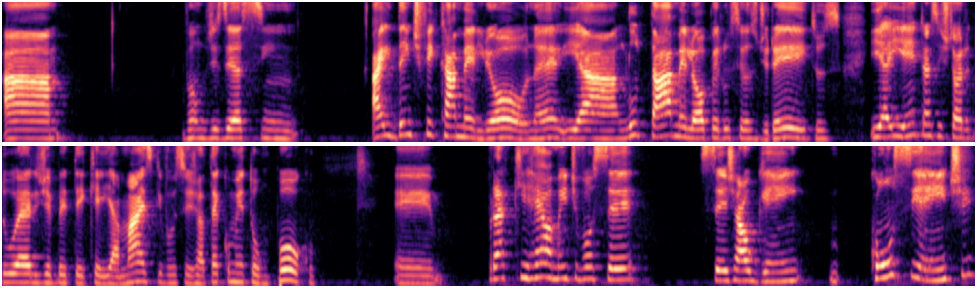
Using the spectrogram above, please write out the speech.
a, vamos dizer assim, a identificar melhor, né, e a lutar melhor pelos seus direitos. E aí entra essa história do LGBTQIA+, que você já até comentou um pouco, é, para que realmente você seja alguém consciente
